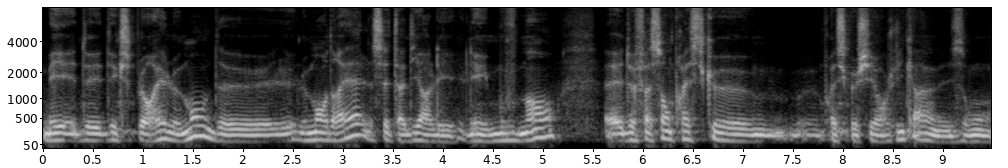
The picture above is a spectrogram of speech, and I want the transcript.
mais d'explorer le monde, euh, le monde réel, c'est-à-dire les, les mouvements, de façon presque presque chirurgicale. Ils ont euh,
